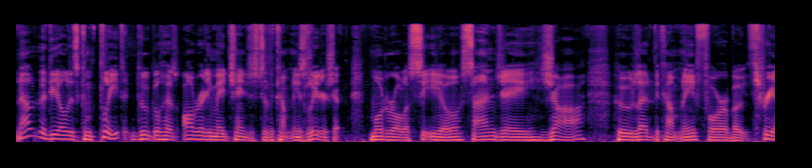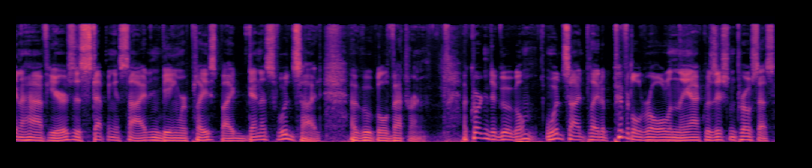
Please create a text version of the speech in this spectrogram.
Now that the deal is complete, Google has already made changes to the company's leadership. Motorola CEO Sanjay Jha, who led the company for about three and a half years, is stepping aside and being replaced by Dennis Woodside, a Google veteran. According to Google, Woodside played a pivotal role in the acquisition process.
